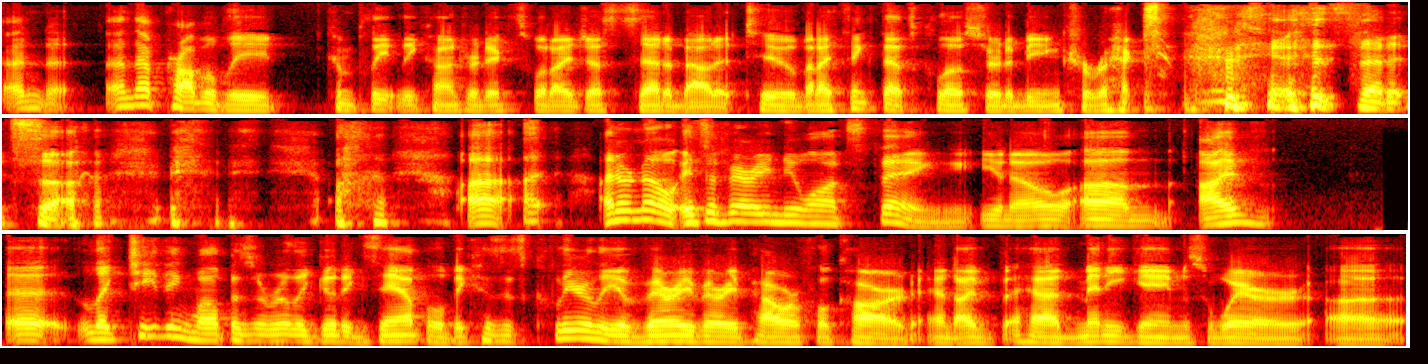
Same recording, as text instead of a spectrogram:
and and that probably completely contradicts what I just said about it too. But I think that's closer to being correct. is that it's uh, uh, I, I don't know. It's a very nuanced thing. You know, um, I've uh, like Teething Whelp is a really good example because it's clearly a very very powerful card, and I've had many games where uh,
